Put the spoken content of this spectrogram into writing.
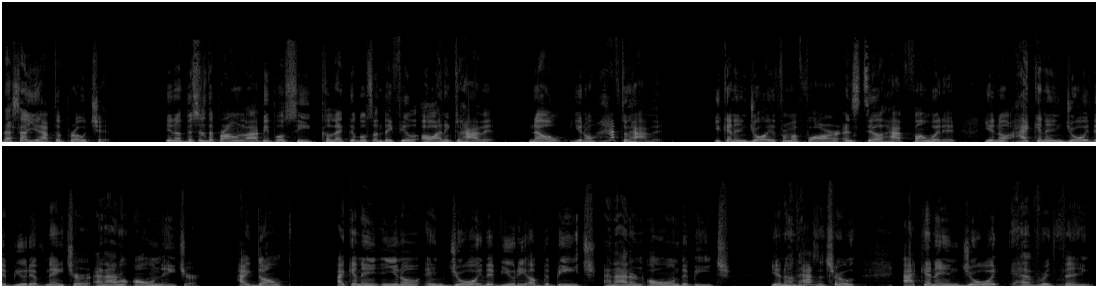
That's how you have to approach it. You know, this is the problem. A lot of people see collectibles and they feel, oh, I need to have it. No, you don't have to have it. You can enjoy it from afar and still have fun with it. You know, I can enjoy the beauty of nature and I don't own nature. I don't. I can, you know, enjoy the beauty of the beach and I don't own the beach. You know, that's the truth. I can enjoy everything.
